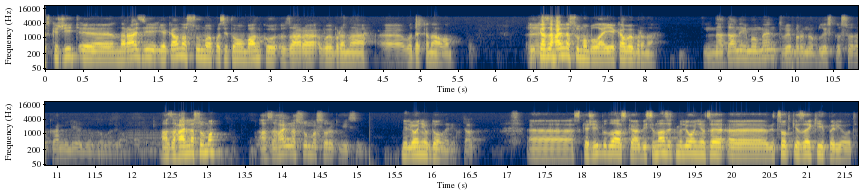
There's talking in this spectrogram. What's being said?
Скажіть, е, наразі яка у нас сума по Світовому банку зараз вибрана е, водоканалом? Яка Е, загальна сума була і яка вибрана? На даний момент вибрано близько 40 мільйонів доларів, А загальна сума? а загальна сума 48. Мільйонів доларів. Так. Е, Скажіть, будь ласка, 18 мільйонів це е, відсотки за який період?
